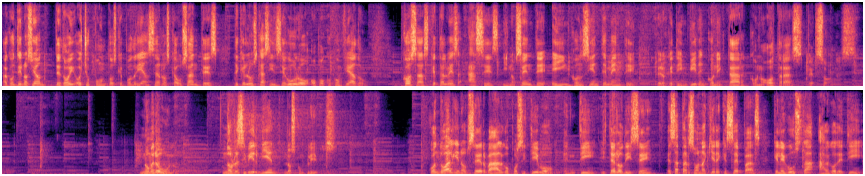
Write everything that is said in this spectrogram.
A continuación, te doy 8 puntos que podrían ser los causantes de que luzcas inseguro o poco confiado. Cosas que tal vez haces inocente e inconscientemente, pero que te impiden conectar con otras personas. Número 1. No recibir bien los cumplidos. Cuando alguien observa algo positivo en ti y te lo dice, esa persona quiere que sepas que le gusta algo de ti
